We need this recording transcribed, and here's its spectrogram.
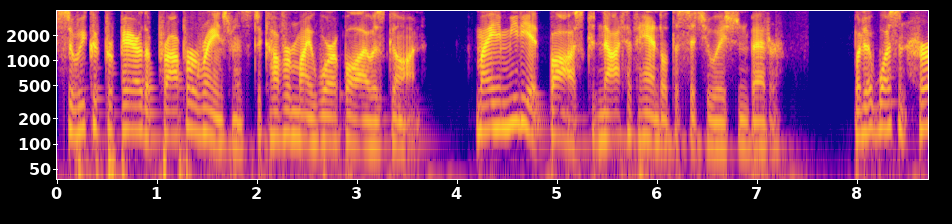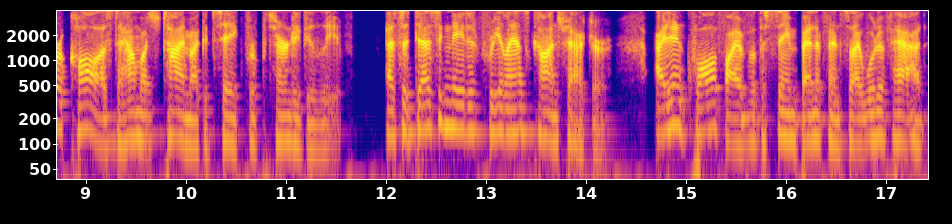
so we could prepare the proper arrangements to cover my work while I was gone. My immediate boss could not have handled the situation better. But it wasn't her call as to how much time I could take for paternity leave. As a designated freelance contractor, I didn't qualify for the same benefits I would have had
